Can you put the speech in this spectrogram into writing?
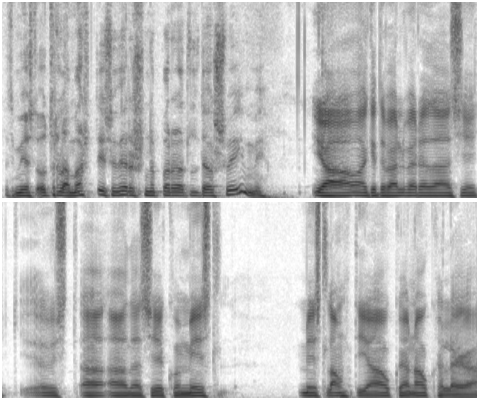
þetta er mjög ótrúlega margt þess að vera svona bara alltaf á sveimi? Já, það getur vel verið að, sé, að, að það sé komið mist langt í að ákveða nákvæmlega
